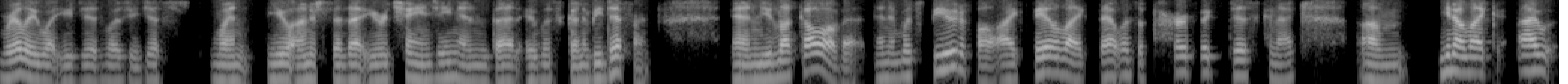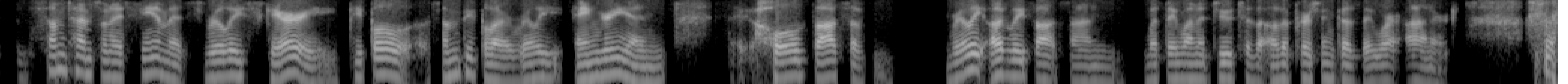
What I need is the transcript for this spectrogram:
really, what you did was you just when you understood that you were changing and that it was going to be different, and you let go of it, and it was beautiful. I feel like that was a perfect disconnect. Um, you know like i sometimes when i see him it's really scary people some people are really angry and hold thoughts of really ugly thoughts on what they want to do to the other person because they weren't honored.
